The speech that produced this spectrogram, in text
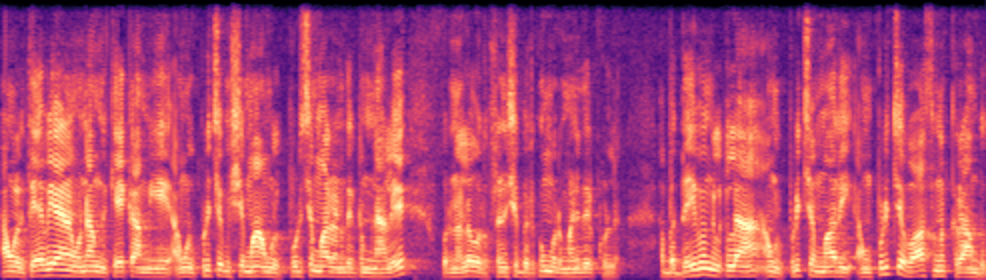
அவங்களுக்கு தேவையான ஒன்று அவங்க கேட்காமையே அவங்களுக்கு பிடிச்ச விஷயமா அவங்களுக்கு பிடிச்ச மாதிரி நடந்துக்கிட்டோம்னாலே ஒரு நல்ல ஒரு ஃப்ரெண்ட்ஷிப் இருக்கும் ஒரு மனிதருக்குள்ள. அப்போ தெய்வங்களுக்கெல்லாம் அவங்களுக்கு பிடிச்ச மாதிரி அவங்க பிடிச்ச வாசனை கிராம்பு.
